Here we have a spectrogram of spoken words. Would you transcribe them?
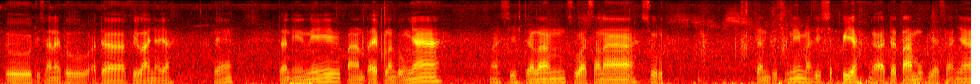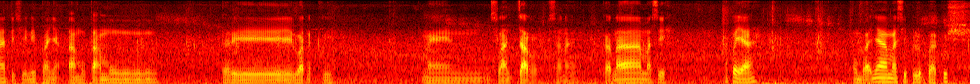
Itu di sana itu ada vilanya ya. Oke dan ini pantai pelengkungnya masih dalam suasana surut. Dan di sini masih sepi ya nggak ada tamu biasanya. Di sini banyak tamu-tamu dari luar negeri. Main selancar di sana. Karena masih apa ya ombaknya masih belum bagus.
